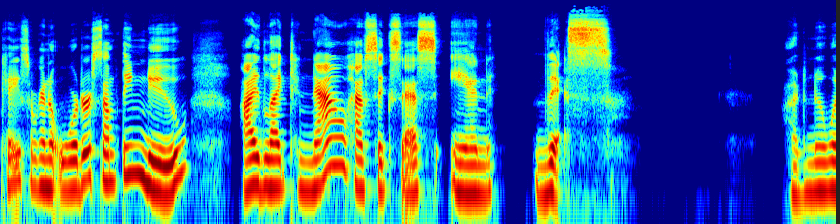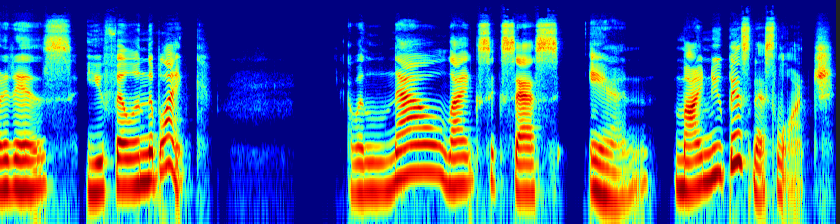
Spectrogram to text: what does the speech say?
Okay. So we're going to order something new. I'd like to now have success in this. I don't know what it is. You fill in the blank. I would now like success in my new business launch.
